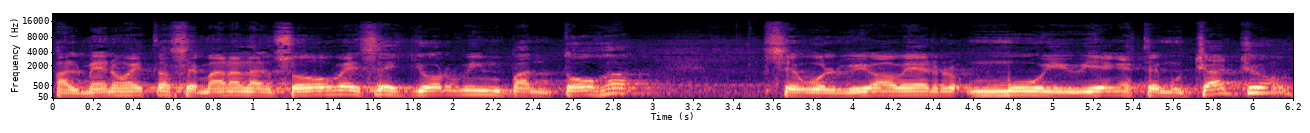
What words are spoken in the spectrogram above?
al menos esta semana lanzó dos veces Jorvin Pantoja, se volvió a ver muy bien este muchacho,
